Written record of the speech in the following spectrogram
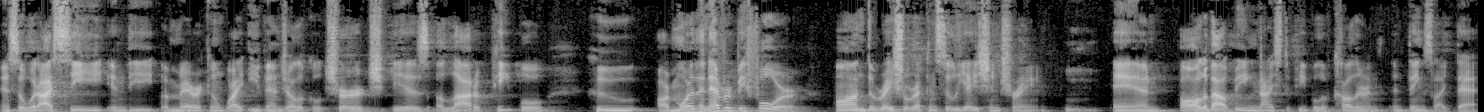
And so, what I see in the American white evangelical church is a lot of people who are more than ever before on the racial reconciliation train mm-hmm. and all about being nice to people of color and, and things like that.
